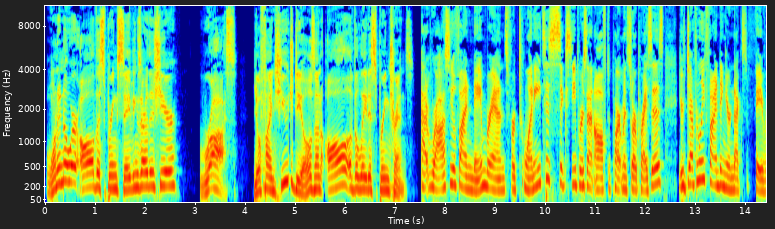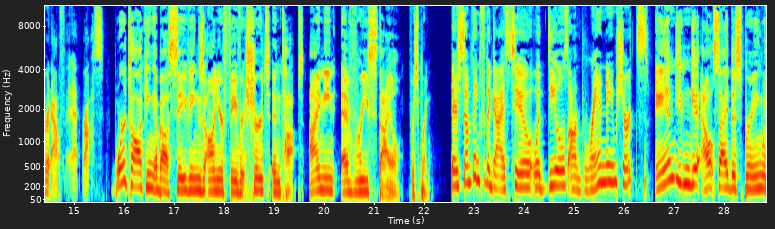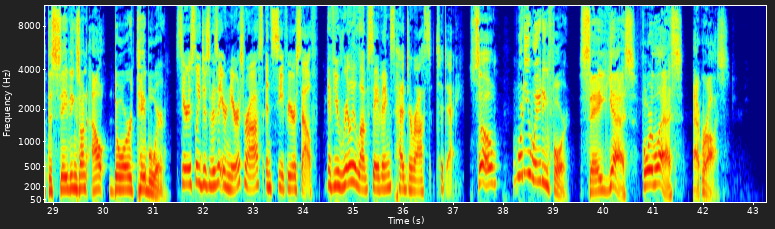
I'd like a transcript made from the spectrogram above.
Want to know where all the spring savings are this year? Ross. You'll find huge deals on all of the latest spring trends. At Ross, you'll find name brands for 20 to 60% off department store prices. You're definitely finding your next favorite outfit at Ross. We're talking about savings on your favorite shirts and tops. I mean, every style for spring. There's something for the guys too, with deals on brand name shirts. And you can get outside this spring with the savings on outdoor tableware. Seriously, just visit your nearest Ross and see for yourself. If you really love savings, head to Ross today. So, what are you waiting for? Say yes for less at Ross.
